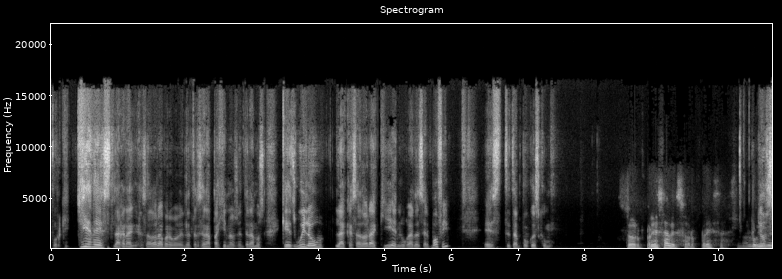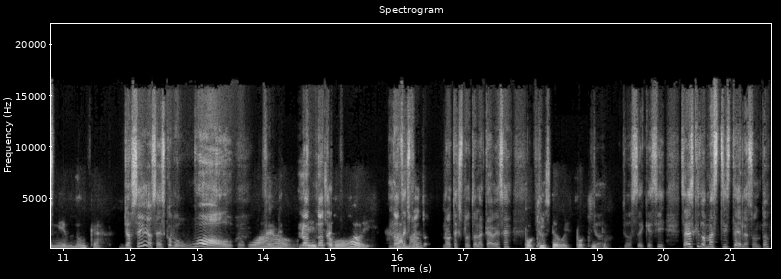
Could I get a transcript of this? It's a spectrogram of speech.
porque quién es la gran cazadora, pero en la tercera página nos enteramos que es Willow, la cazadora aquí, en lugar de ser Buffy, este tampoco es como... Sorpresa de sorpresas, no lo vi venir nunca. Yo sé, o sea, es como, wow. Wow. No, no, te, no te explotó, ¿No te explotó la cabeza? Poquito, güey, poquito. Yo, sé que sí. ¿Sabes qué es lo más triste del asunto?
